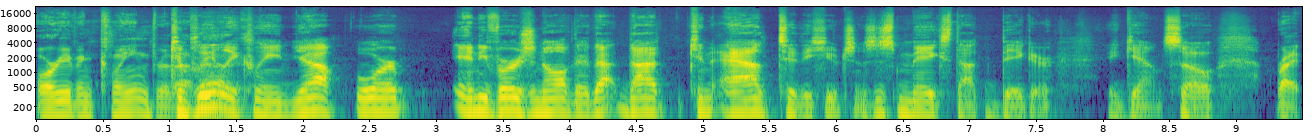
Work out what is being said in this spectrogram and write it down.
or even clean for that completely matter. clean yeah or any version of there that that can add to the hugeness just makes that bigger again so Right.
